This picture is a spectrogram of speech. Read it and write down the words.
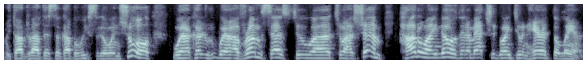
We talked about this a couple of weeks ago in Shul, where, where Avram says to uh, to Hashem, "How do I know that I'm actually going to inherit the land?"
